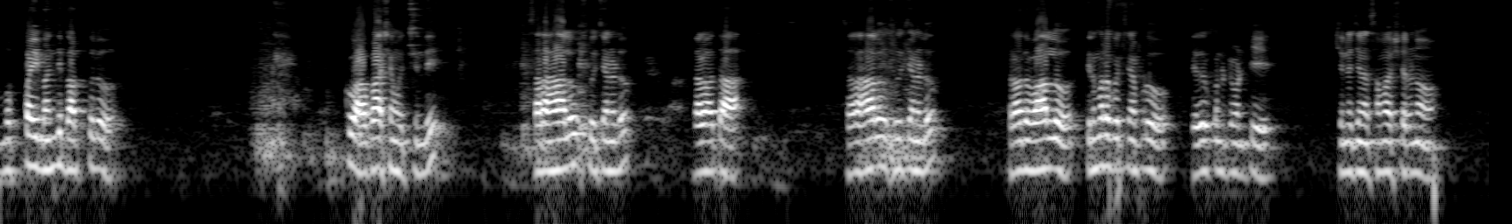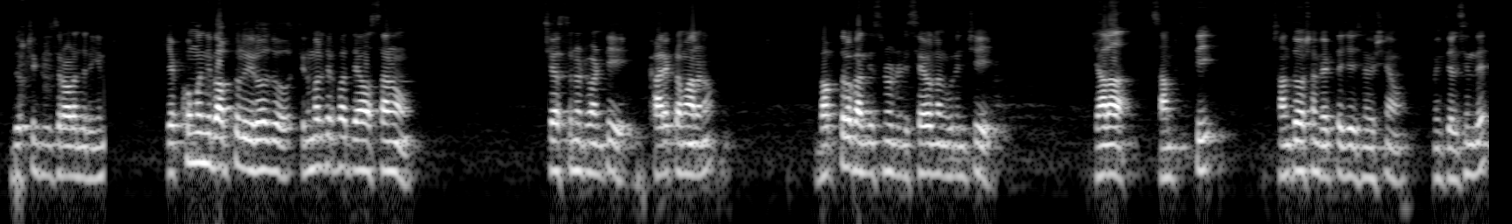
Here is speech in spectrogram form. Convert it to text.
ముప్పై మంది భక్తులు కు అవకాశం వచ్చింది. సలహాలు సూచనలు తర్వాత సలహాలు సూచనలు తర్వాత వాళ్ళు తిరుమలకు వచ్చినప్పుడు ఎదుర్కొన్నటువంటి చిన్న చిన్న సమస్యలను దృష్టికి తీసుకురావడం జరిగింది. ఎక్కువ మంది భక్తులు ఈరోజు తిరుమల తిరుపతి దేవస్థానం చేస్తున్నటువంటి కార్యక్రమాలను భక్తులకు అందిస్తున్నటువంటి సేవల గురించి చాలా సంతృప్తి సంతోషం వ్యక్తం చేసిన విషయం మీకు తెలిసిందే.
